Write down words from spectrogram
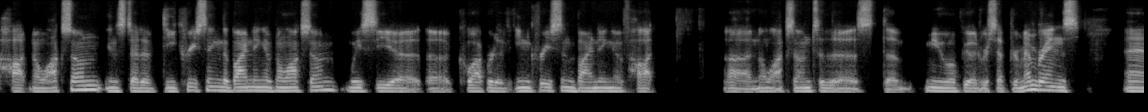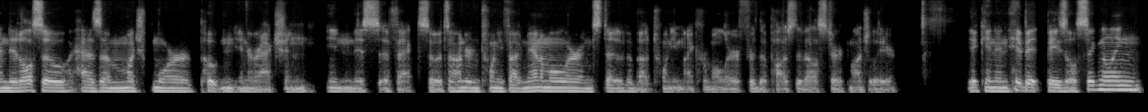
hot naloxone, instead of decreasing the binding of naloxone, we see a, a cooperative increase in binding of hot uh, naloxone to the, the mu opioid receptor membranes, and it also has a much more potent interaction in this effect. So it's 125 nanomolar instead of about 20 micromolar for the positive allosteric modulator. It can inhibit basal signaling.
